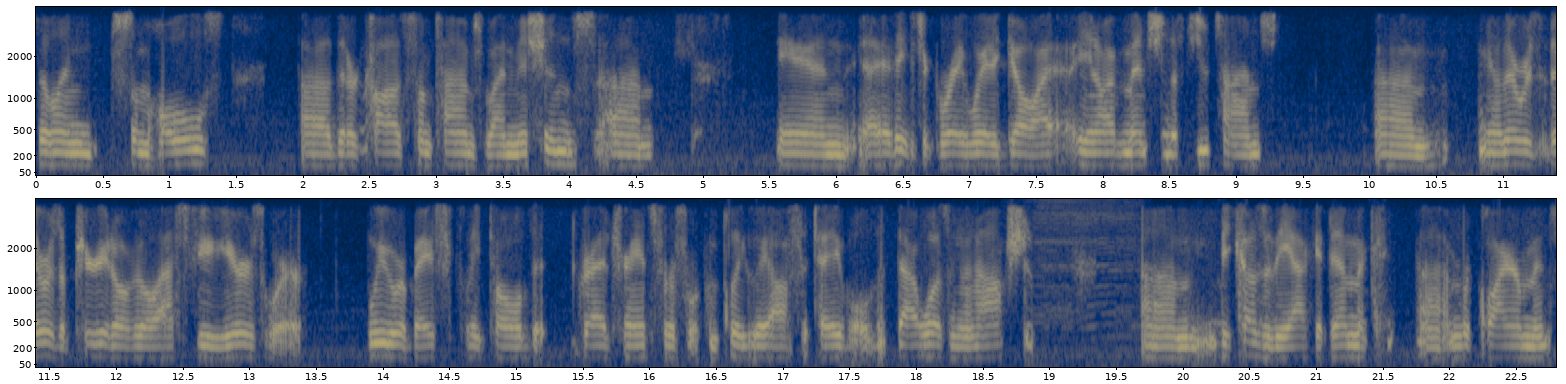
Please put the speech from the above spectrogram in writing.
fill in some holes uh, that are caused sometimes by missions. Um, and I think it's a great way to go. I, you know, I've mentioned a few times, um, you know, there was, there was a period over the last few years where we were basically told that grad transfers were completely off the table, that that wasn't an option um, because of the academic um, requirements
